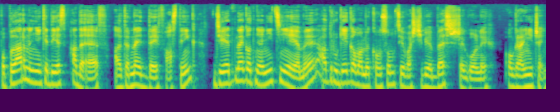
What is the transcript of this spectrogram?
Popularny niekiedy jest ADF, Alternate Day Fasting, gdzie jednego dnia nic nie jemy, a drugiego mamy konsumpcję właściwie bez szczególnych ograniczeń.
